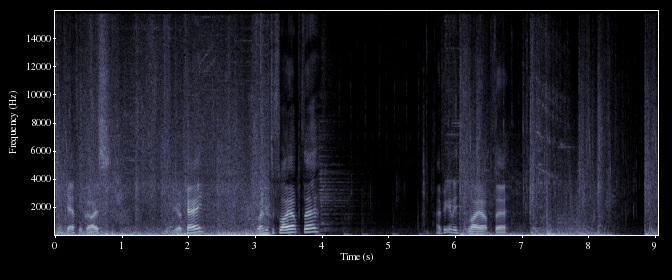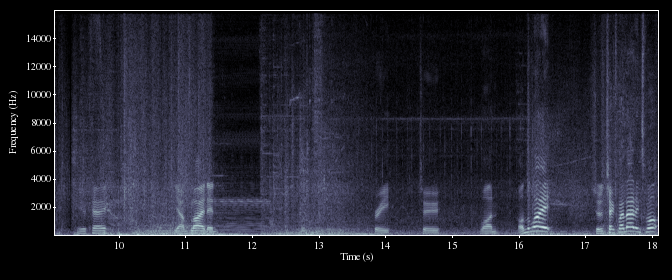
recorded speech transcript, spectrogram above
Be careful, guys. You okay? Do I need to fly up there? I think I need to fly up there. You okay? Yeah, I'm flying in. Three, two, one. On the way! Should have checked my landing spot.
